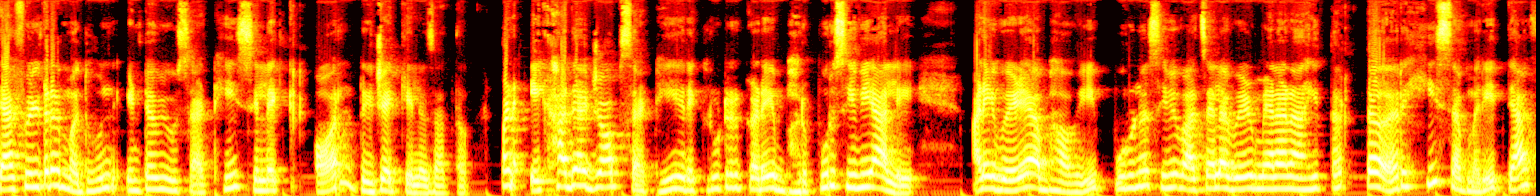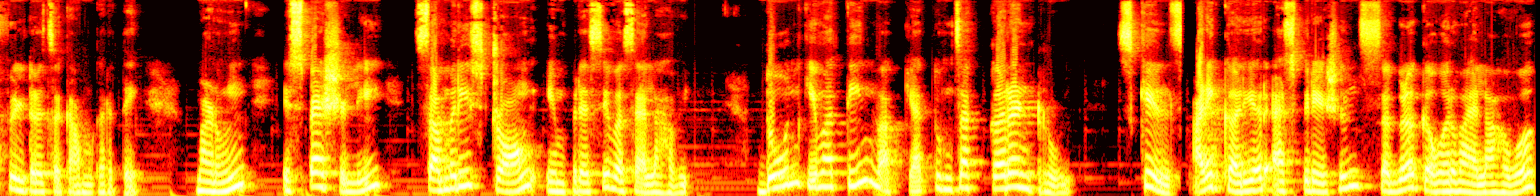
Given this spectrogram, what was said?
त्या फिल्टरमधून इंटरव्ह्यूसाठी सिलेक्ट ऑर रिजेक्ट केलं जातं. पण एखाद्या जॉबसाठी रिक्रुटरकडे भरपूर सीव्ही आले आणि वेळेअभावी पूर्ण सीव्ही वाचायला वेळ मिळाला नाही तर तर ही समरी त्या फिल्टरचं काम करते. म्हणून एस्पेशली समरी स्ट्रॉंग इम्प्रेसिव्ह असायला हवी. दोन किंवा तीन वाक्यात तुमचा करंट रोल स्किल्स आणि करिअर ॲस्पिरेशन सगळं कव्हर व्हायला हवं.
